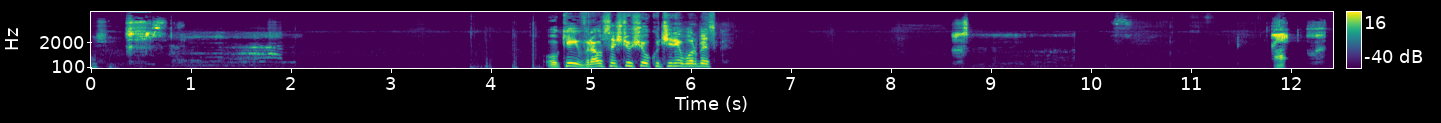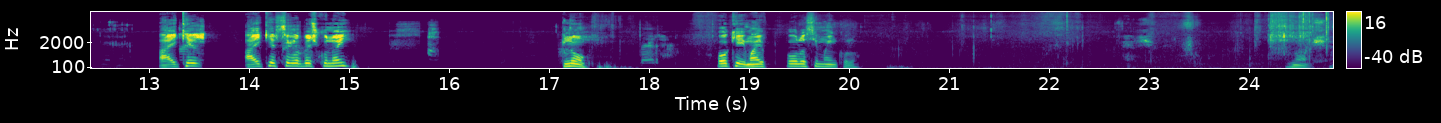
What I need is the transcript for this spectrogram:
Așa. Ok, vreau să știu și eu cu cine vorbesc. A, ai, chef, ai chef să vorbești cu noi? Nu. Ok, mai folosim mai încolo. Nu așa.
